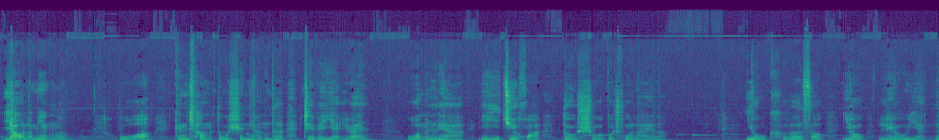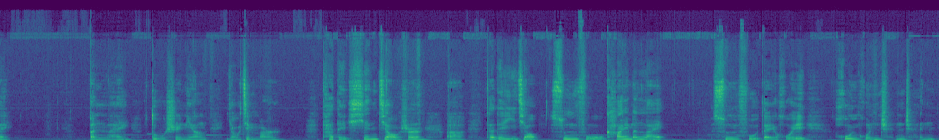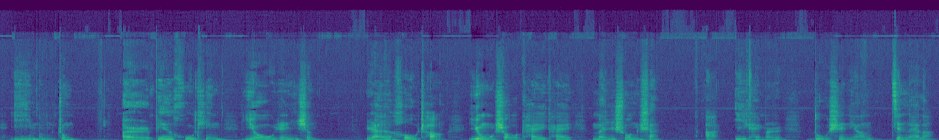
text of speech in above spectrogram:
要了命了。我跟唱杜十娘的这位演员，我们俩一句话都说不出来了，又咳嗽又流眼泪。本来杜十娘要进门儿，她得先叫声啊，她得一叫孙父开门来，孙父得回昏昏沉沉一梦中，耳边忽听有人声，然后唱用手开开门双扇，啊，一开门，杜十娘进来了，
